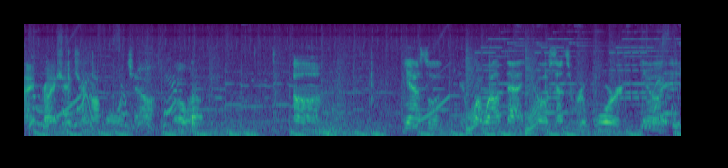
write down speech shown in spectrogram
I probably should turn off one watch out. Oh well. Um, yeah. So without that, you know, sense of reward, you know,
